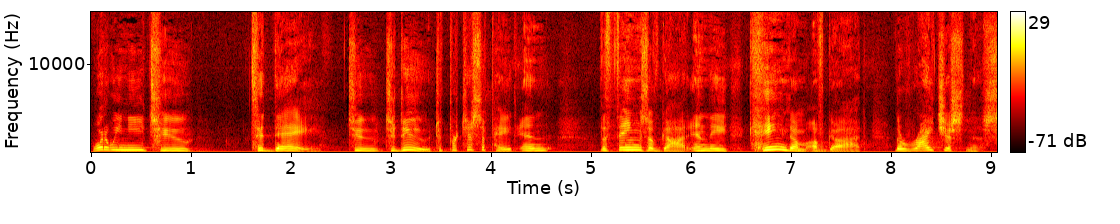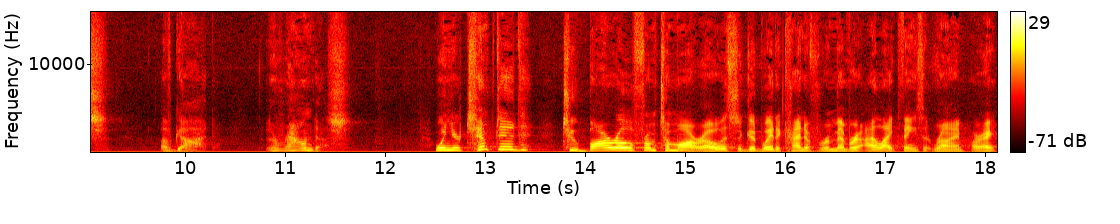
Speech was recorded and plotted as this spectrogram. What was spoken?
What do we need to today to, to do to participate in the things of God, in the kingdom of God, the righteousness of God around us? When you're tempted to borrow from tomorrow, it's a good way to kind of remember. I like things that rhyme, all right?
